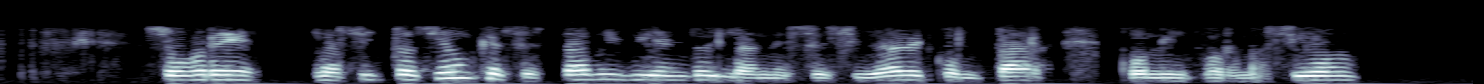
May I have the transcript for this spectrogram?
sobre la situación que se está viviendo y la necesidad de contar con información,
